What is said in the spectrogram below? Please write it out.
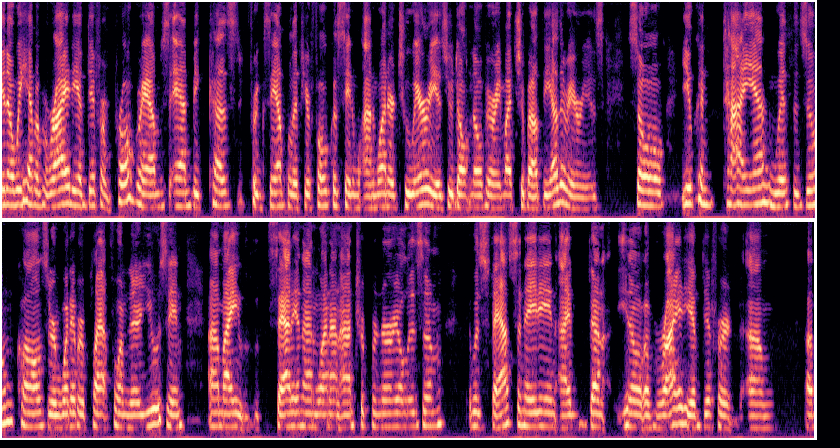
you know, we have a variety of different programs. And because, for example, if you're focusing on one or two areas, you don't know very much about the other areas. So you can tie in with the Zoom calls or whatever platform they're using. Um, I sat in on one on entrepreneurialism. It was fascinating. I've done, you know, a variety of different um, of,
